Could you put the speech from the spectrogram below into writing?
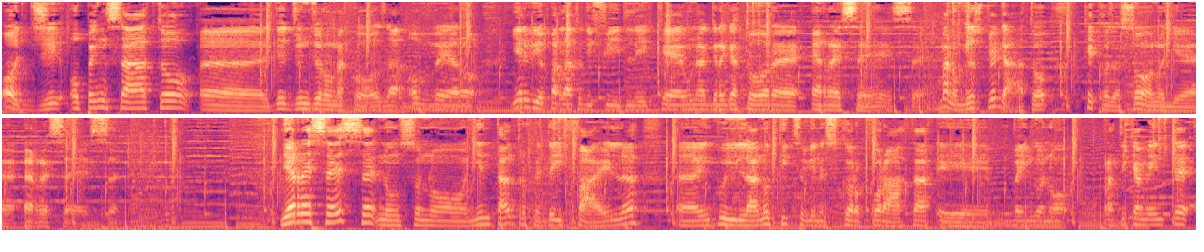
oggi ho pensato eh, di aggiungere una cosa, ovvero ieri vi ho parlato di Feedly che è un aggregatore RSS, ma non vi ho spiegato che cosa sono gli RSS. Gli RSS non sono nient'altro che dei file eh, in cui la notizia viene scorporata e vengono praticamente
